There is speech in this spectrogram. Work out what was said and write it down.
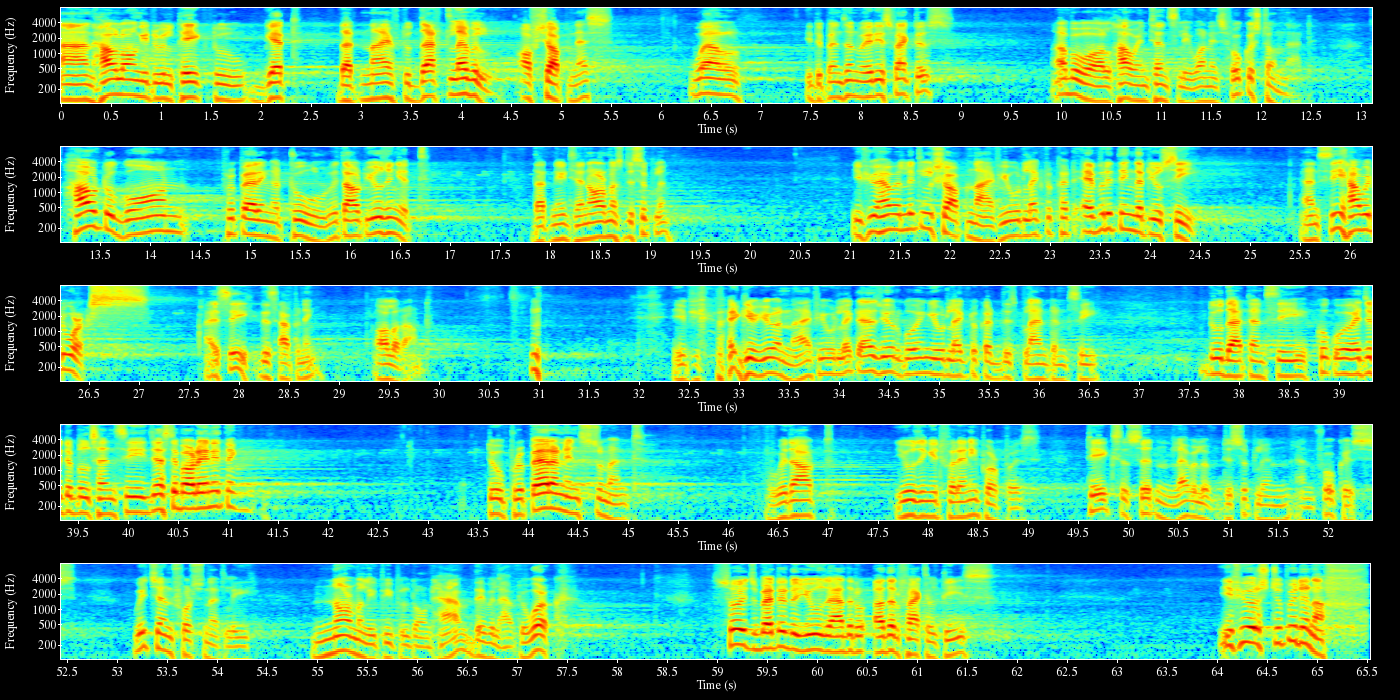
And how long it will take to get that knife to that level of sharpness, well, it depends on various factors. Above all, how intensely one is focused on that. How to go on preparing a tool without using it, that needs enormous discipline. If you have a little sharp knife, you would like to cut everything that you see and see how it works. I see this happening all around. if, you, I give you a knife, you would like, to, as you're going, you would like to cut this plant and see, do that and see, cook vegetables and see, just about anything. To prepare an instrument without using it for any purpose takes a certain level of discipline and focus, which unfortunately, normally people don't have, they will have to work. So it's better to use other, other faculties. If you are stupid enough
